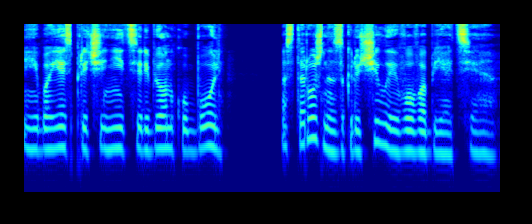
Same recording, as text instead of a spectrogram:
и, боясь причинить ребенку боль, осторожно заключила его в объятия.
